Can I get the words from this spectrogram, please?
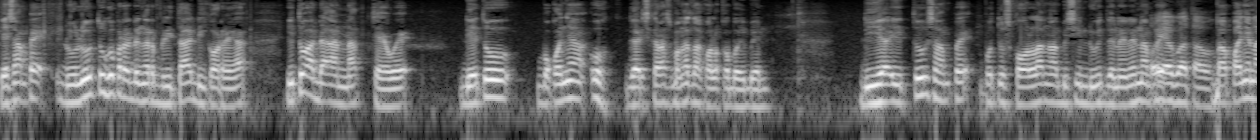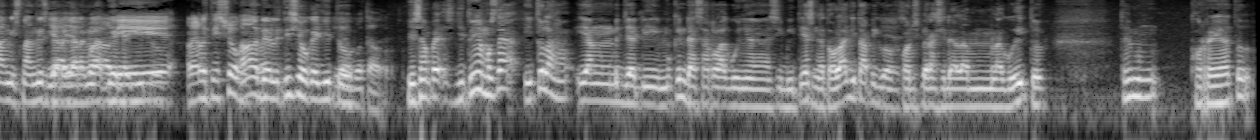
ya sampai dulu tuh gue pernah dengar berita di Korea itu ada anak cewek dia tuh pokoknya uh garis keras banget lah kalau ke boyband dia itu sampai putus sekolah ngabisin duit dan lain-lain Oh sampai ya gua tahu. bapaknya nangis-nangis Ya, gara-gara ya, ngeliat dia di kayak gitu. reality show. Ah, reality show kayak gitu. Iya, gua tahu. Ya sampai segitunya maksudnya itulah yang menjadi mungkin dasar lagunya si BTS nggak tahu lagi tapi Iya gue konspirasi dalam lagu itu. Tapi emang Korea tuh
